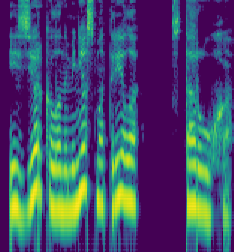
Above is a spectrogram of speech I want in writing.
Из зеркала на меня смотрела старуха.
